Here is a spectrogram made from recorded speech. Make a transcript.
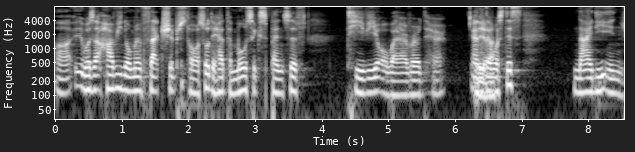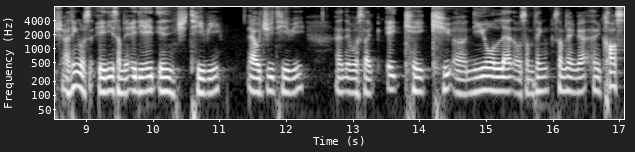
Uh, it was a Harvey Norman flagship store, so they had the most expensive TV or whatever there, and Yeah. there was this ninety inch. I think it was eighty something, eighty eight inch TV, LG TV, and it was like eight K Q, uh, Neo LED or something, something like that, and it cost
